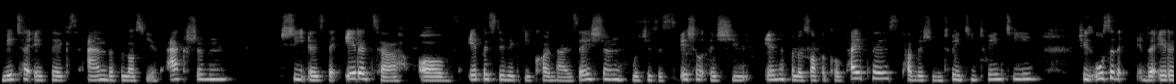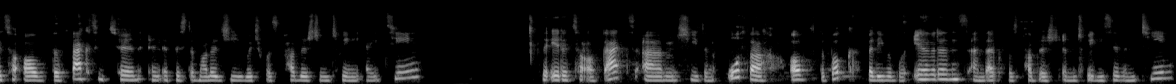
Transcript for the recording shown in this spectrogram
metaethics, and the philosophy of action. She is the editor of Epistemic Decolonization, which is a special issue in Philosophical Papers published in 2020. She's also the, the editor of The Factive Turn in Epistemology, which was published in 2018 the editor of that. Um, she's an author of the book, Believable Evidence, and that was published in 2017.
